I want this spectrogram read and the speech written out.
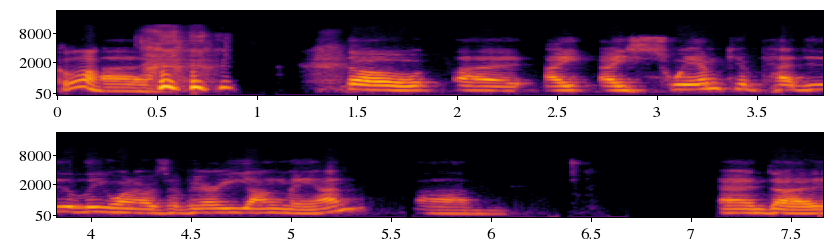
cool. uh, so uh, I, I swam competitively when I was a very young man. Um, and uh,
